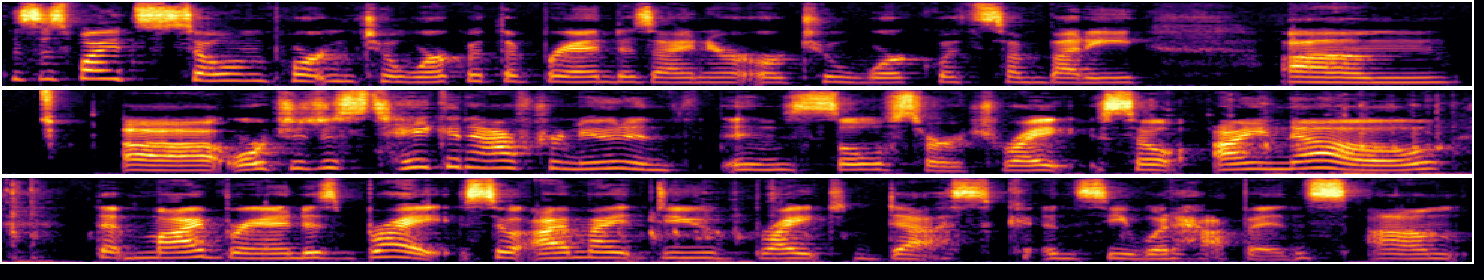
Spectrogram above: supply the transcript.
this is why it's so important to work with a brand designer or to work with somebody um, uh, or to just take an afternoon in, in soul search, right? So I know that my brand is bright, so I might do bright desk and see what happens. Um,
